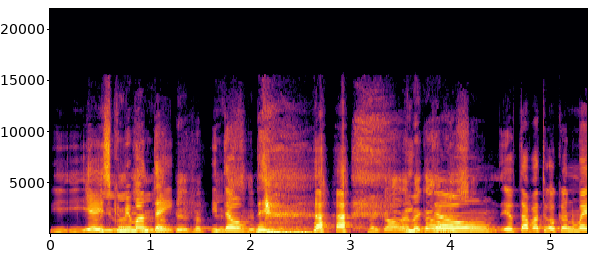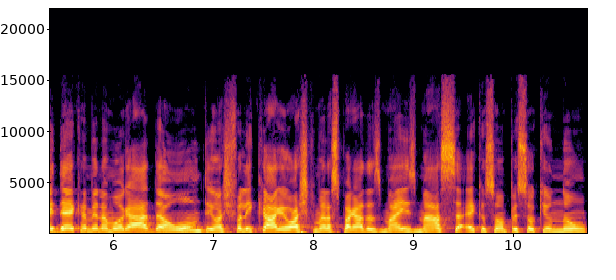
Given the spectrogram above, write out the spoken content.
E, e é Isso isso que me já mantém. já pensei então, Legal, é legal então, eu tava trocando uma ideia com a minha namorada ontem, eu acho que falei, cara, eu acho que uma das paradas mais massa é que eu sou uma pessoa que eu não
